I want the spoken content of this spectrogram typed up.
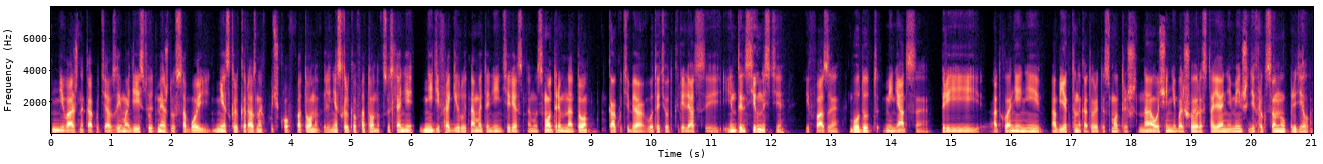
Неважно, как у тебя взаимодействуют между собой несколько разных пучков фотонов или несколько фотонов. В смысле, они не дифрагируют, нам это не интересно. Мы смотрим на то, как у тебя вот эти вот корреляции интенсивности и фазы будут меняться при отклонении объекта, на который ты смотришь, на очень небольшое расстояние, меньше дифракционного предела.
